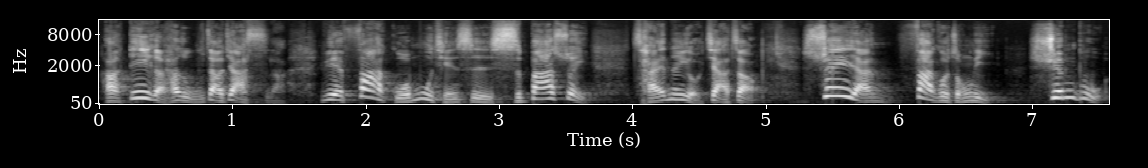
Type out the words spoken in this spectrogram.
啊，第一个他是无照驾驶了，因为法国目前是十八岁才能有驾照。虽然法国总理宣布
